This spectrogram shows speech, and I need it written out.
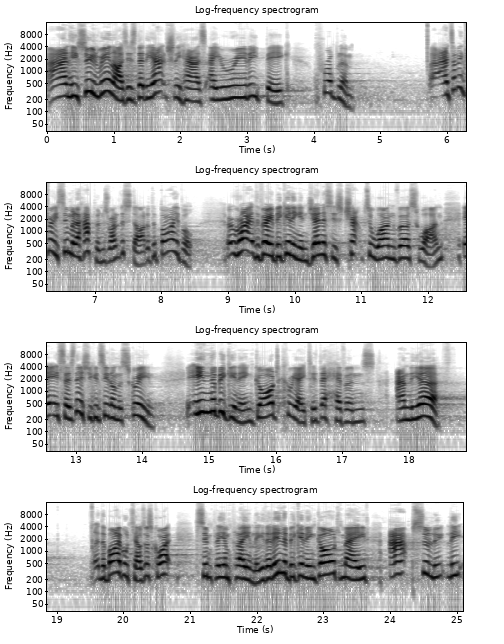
And he soon realizes that he actually has a really big problem. And something very similar happens right at the start of the Bible. Right at the very beginning, in Genesis chapter 1, verse 1, it says this. You can see it on the screen. In the beginning, God created the heavens and the earth. The Bible tells us quite simply and plainly that in the beginning, God made absolutely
